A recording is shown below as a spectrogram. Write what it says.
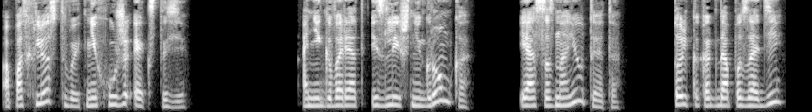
а подхлестывает не хуже экстази. Они говорят излишне громко и осознают это, только когда позади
